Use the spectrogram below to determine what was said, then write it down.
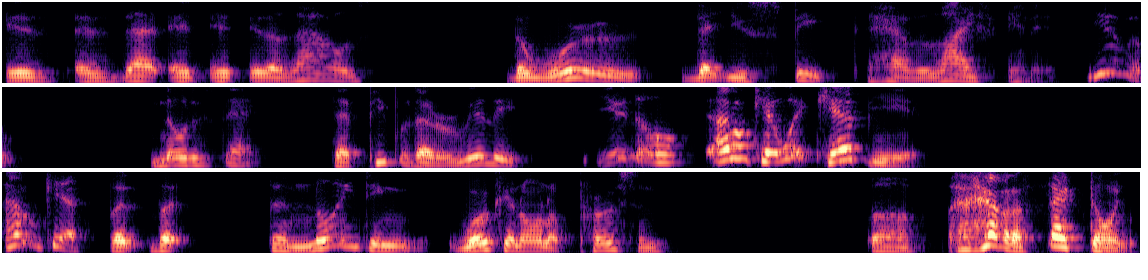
is, is that it, it, it allows the word that you speak to have life in it. You ever notice that? That people that are really, you know, I don't care what camp you're in, I don't care. But but the anointing working on a person uh, have an effect on you.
